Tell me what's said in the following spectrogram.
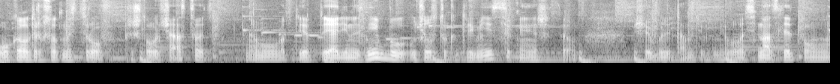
около 300 мастеров пришло участвовать. Вот. И один из них был, учился только три месяца, конечно. Это вообще были там, типа, мне было 17 лет, по-моему.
